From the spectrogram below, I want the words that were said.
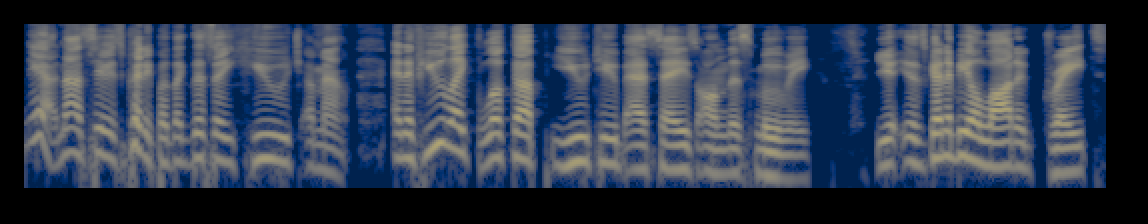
yeah, not a serious critic, but like there's a huge amount. And if you like look up YouTube essays on this movie, you, there's going to be a lot of great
